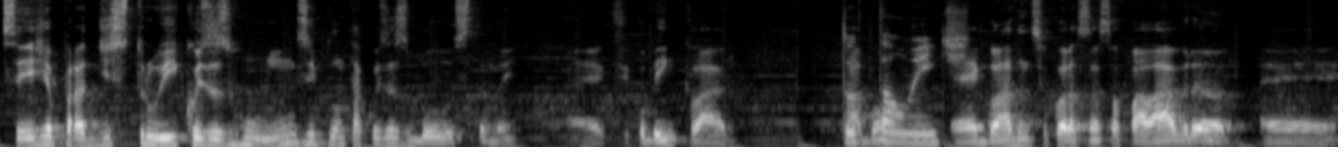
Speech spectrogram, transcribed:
seja para destruir coisas ruins e plantar coisas boas também. É, ficou bem claro. Tá? Totalmente. É, guarda no seu coração essa palavra. é,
